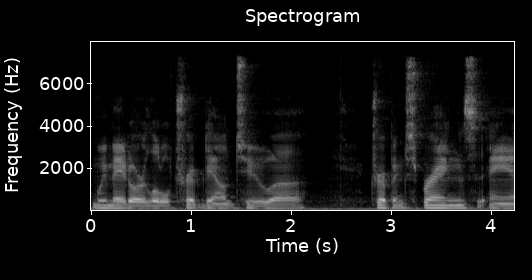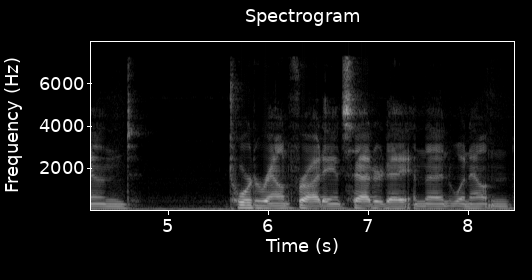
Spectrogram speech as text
we made our little trip down to uh, Dripping Springs and toured around Friday and Saturday, and then went out and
